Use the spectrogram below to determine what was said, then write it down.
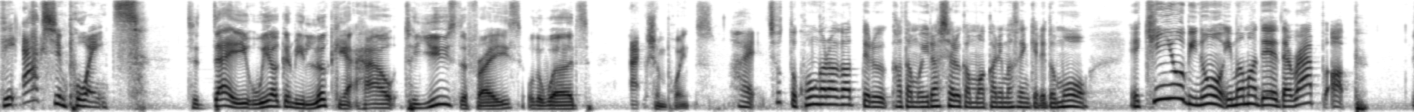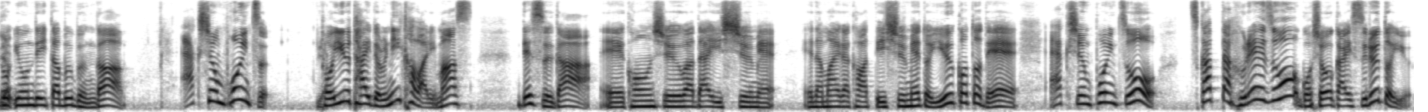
The Action Points today we are going to be looking at how to use the phrase or the words action points. はい、ちょっとこんがらがってる方もいらっしゃるかもわかりませんけれども、え金曜日の今まで The Wrap Up と呼んでいた部分が Action Points というタイトルに変わります。ですが、えー今週は第1週目、えー名前が変わって1週目ということで、Action Points を使ったフレーズをご紹介するという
